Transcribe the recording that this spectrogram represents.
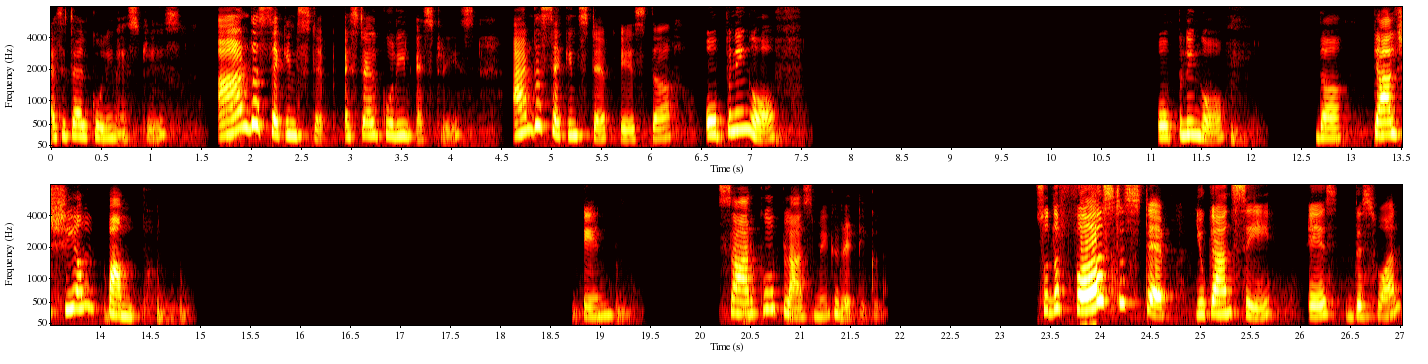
Acetylcholine esterase. And the second step acetylcholine esterase. And the second step is the opening of opening of the calcium pump in sarcoplasmic reticulum so the first step you can say is this one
